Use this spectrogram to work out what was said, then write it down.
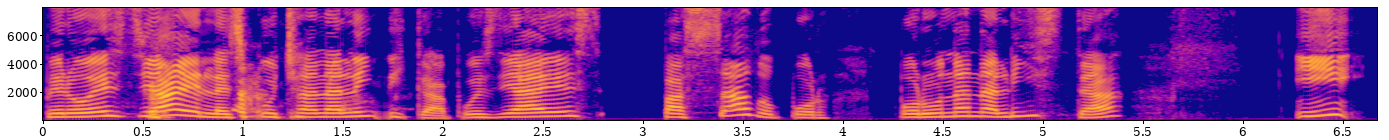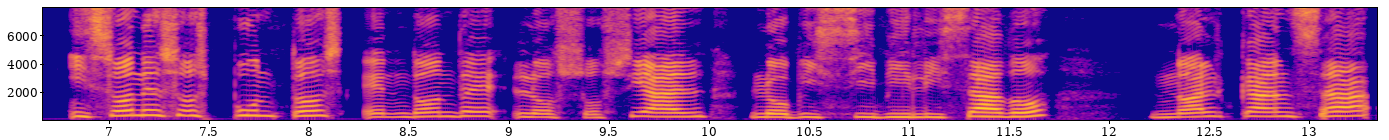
pero es ya en la escucha analítica, pues ya es pasado por, por un analista y, y son esos puntos en donde lo social, lo visibilizado, no alcanza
